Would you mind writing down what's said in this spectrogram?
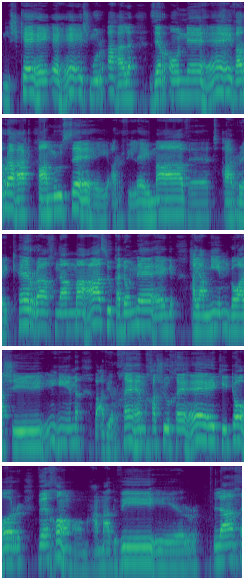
נשקי אש מורעל זרעוני ברק עמוסי ערפילי מוות. הרי קרח נמסו כדונג הימים גועשים ואווירכם חשוכי קיטור וחום המגביר לכן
